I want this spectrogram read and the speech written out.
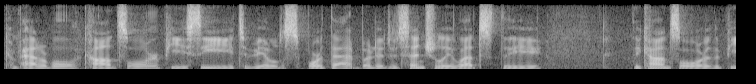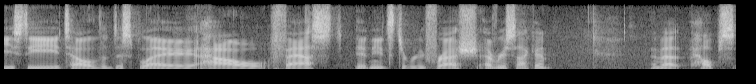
compatible console or PC to be able to support that. But it essentially lets the the console or the PC tell the display how fast it needs to refresh every second. and that helps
